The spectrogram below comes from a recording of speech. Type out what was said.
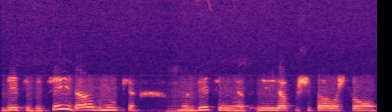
дети детей, да, внуки, но дети нет. И я посчитала, что...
